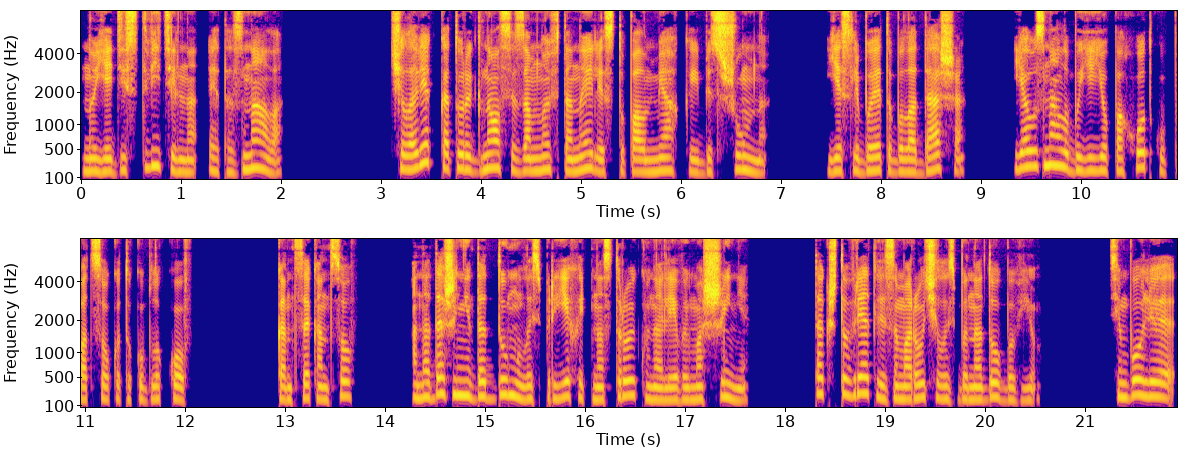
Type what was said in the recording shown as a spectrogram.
но я действительно это знала. Человек, который гнался за мной в тоннеле, ступал мягко и бесшумно. Если бы это была Даша, я узнала бы ее походку под сокоту каблуков. В конце концов, она даже не додумалась приехать на стройку на левой машине, так что вряд ли заморочилась бы над обувью. Тем более,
